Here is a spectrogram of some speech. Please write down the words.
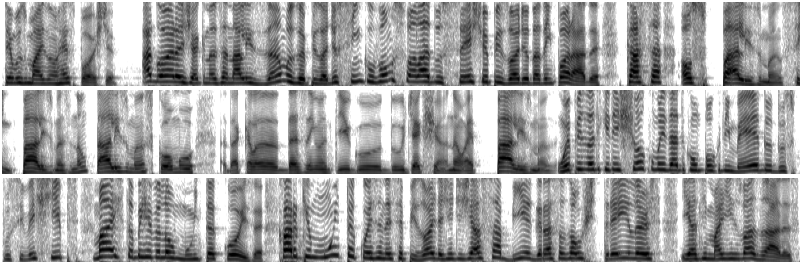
temos mais uma resposta. Agora, já que nós analisamos o episódio 5, vamos falar do sexto episódio da temporada, Caça aos Palismans. Sim, Palismans, não talismans como daquela desenho antigo do Jack Chan, não, é Palisman. Um episódio que deixou a comunidade com um pouco de medo dos possíveis chips, mas também revelou muita coisa. Claro que muita coisa nesse episódio a gente já sabia graças aos trailers e às imagens vazadas,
